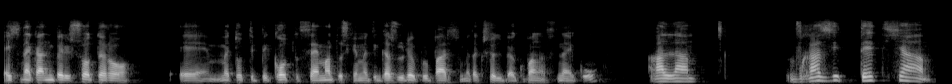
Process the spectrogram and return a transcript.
έχει να κάνει περισσότερο ε, με το τυπικό του θέματος και με την καζουρία που υπάρχει μεταξύ Ολυμπιακού Παναθηναϊκού αλλά βγάζει τέτοια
